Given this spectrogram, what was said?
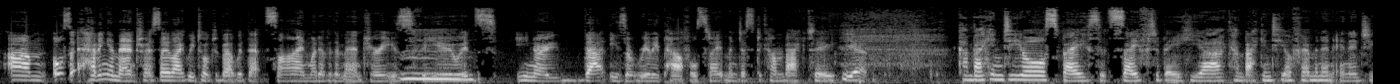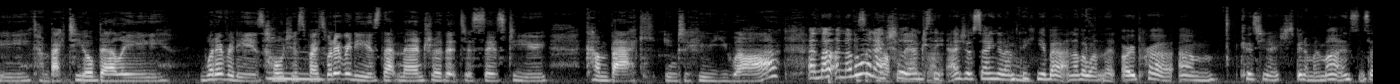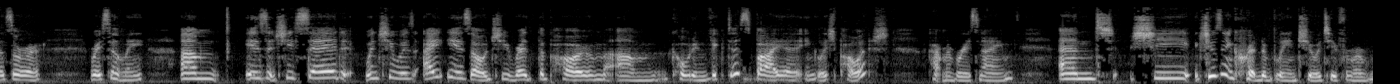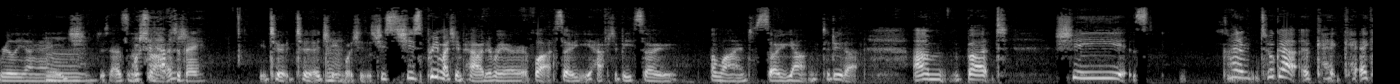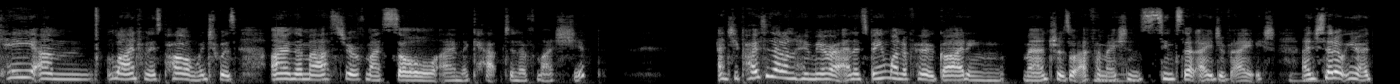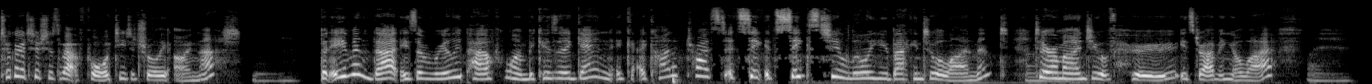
Um, also having a mantra. So like we talked about with that sign, whatever the mantra is for you, mm. it's, you know, that is a really powerful statement just to come back to Yeah. come back into your space. It's safe to be here. Come back into your feminine energy. Come back to your belly. Whatever it is, hold your mm. space. Whatever it is, that mantra that just says to you, come back into who you are. And that, another one, actually, I'm just as you're saying that, I'm mm. thinking about another one that Oprah, um, because you know she's been on my mind since I saw her recently. Um, is that she said when she was eight years old, she read the poem um, called Invictus by an English poet. I can't remember his name. And she she was incredibly intuitive from a really young age, just as an Well, she'd have to be. to, to achieve what she's she's she's pretty much empowered every area of life. So you have to be so aligned, so young to do that. Um, but she kind of took out a, key- a key um, line from this poem, which was, "I am the master of my soul. I am the captain of my ship." And she posted that on her mirror, and it's been one of her guiding mantras or affirmations mm. since that age of 8 mm. And she said, it, you know, it took her till she was about forty to truly own that. Mm. But even that is a really powerful one because again, it, it kind of tries, it, se- it seeks to lure you back into alignment, to remind you of who is driving your life,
